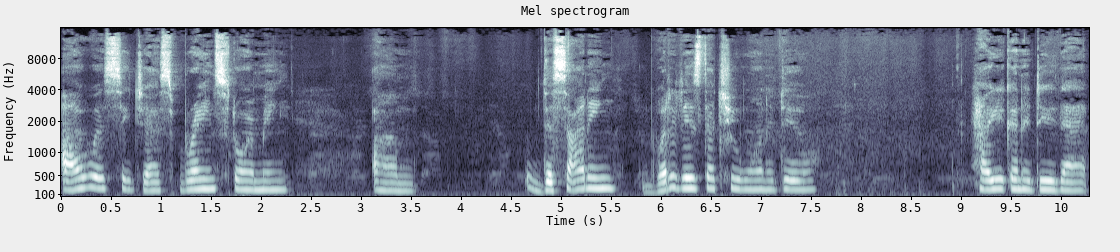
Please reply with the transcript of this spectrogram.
I would suggest brainstorming, um, deciding what it is that you want to do, how you're going to do that,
